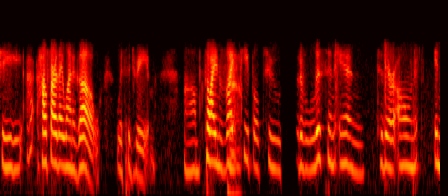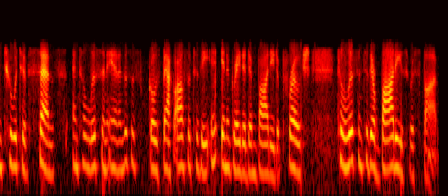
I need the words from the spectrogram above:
she, how far they want to go with the dream. Um, so I invite yeah. people to sort of listen in to their own intuitive sense and to listen in. And this is, goes back also to the integrated embodied approach to listen to their body's response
